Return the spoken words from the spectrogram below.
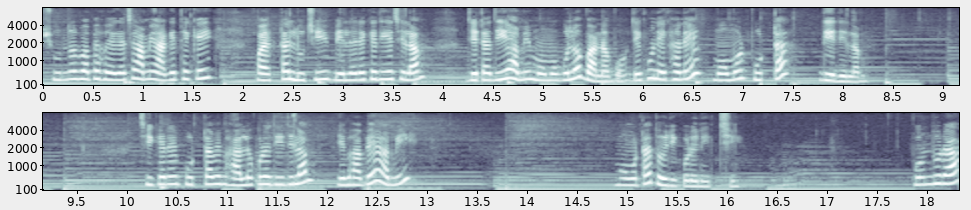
সুন্দরভাবে হয়ে গেছে। আমি আগে থেকেই কয়েকটা লুচি বেলে রেখে দিয়েছিলাম, যেটা দিয়ে আমি মোমোগুলো বানাবো। দেখুন, এখানে মোমোর পুরটা দিয়ে দিলাম। চিকেনের পুরটা আমি ভালো করে দিয়ে দিলাম। এভাবে আমি মোমোটা তৈরি করে নিচ্ছি। বন্ধুরা,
